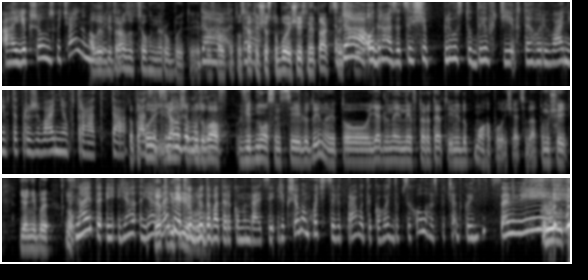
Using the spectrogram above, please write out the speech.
А якщо в звичайному Але житті, відразу цього не робити. Як Да, сказали, тобто да. сказати, що з тобою щось не так, це да, ще... одразу це ще плюс туди в ті в те горювання, в те проживання втрат. Так, Тобто, так, коли це, це я не дуже побудував відносин з цією людиною, то я для неї не авторитет і не допомога, виходить, да? тому що я ніби ну Знаєте, і я, я, знаєте, як люблю давати рекомендації. Якщо вам хочеться відправити когось до психолога, спочатку йдіть самі. круто.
